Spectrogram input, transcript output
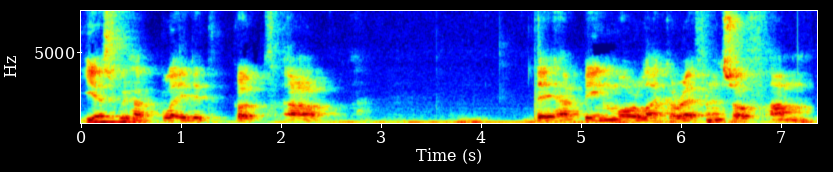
yes, we have played it, but uh, they have been more like a reference of um,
